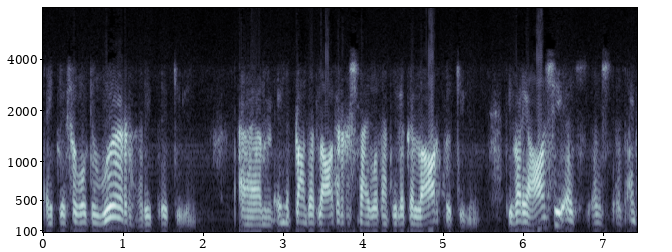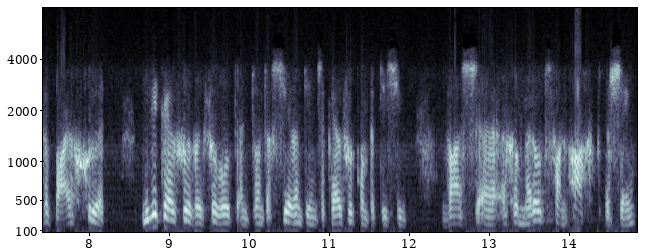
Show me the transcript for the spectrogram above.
het byvoorbeeld 'n hoër reproteïen. Ehm um, en 'n plant wat later gesny word natuurlik 'n laer proteïen. Die variasie is is is eintlik baie groot. Medical voor byvoorbeeld in 2017 se Kelvoer kompetisie was eh, 'n uh, gemiddeld van 8%,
